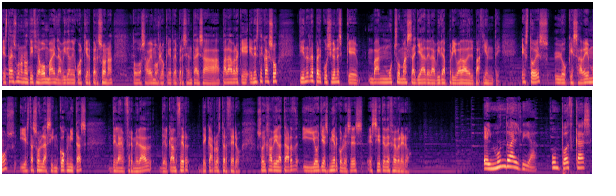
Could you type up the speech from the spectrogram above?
Esta es una noticia bomba en la vida de cualquier persona. Todos sabemos lo que representa esa palabra, que en este caso tiene repercusiones que van mucho más allá de la vida privada del paciente. Esto es lo que sabemos y estas son las incógnitas de la enfermedad del cáncer de Carlos III. Soy Javier Atard y hoy es miércoles, es, 7 de febrero. El Mundo al Día, un podcast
